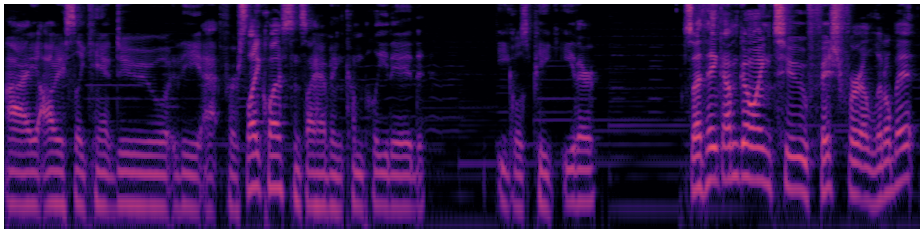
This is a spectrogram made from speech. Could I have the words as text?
I obviously can't do the at first light quest since I haven't completed Eagle's Peak either. So I think I'm going to fish for a little bit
